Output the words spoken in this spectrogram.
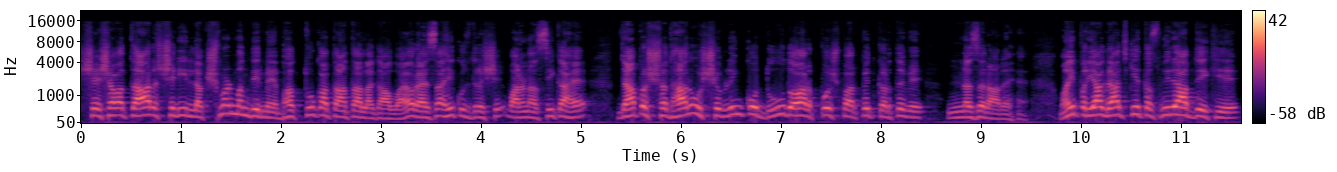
शेषावतार श्री लक्ष्मण मंदिर में भक्तों का तांता लगा हुआ है और ऐसा ही कुछ दृश्य वाराणसी का है, जहाँ पर श्रद्धालु शिवलिंग को दूध और पुष्प अर्पित करते हुए नज़र आ रहे हैं। वहीं प्रयागराज की तस्वीरें आप देखिए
